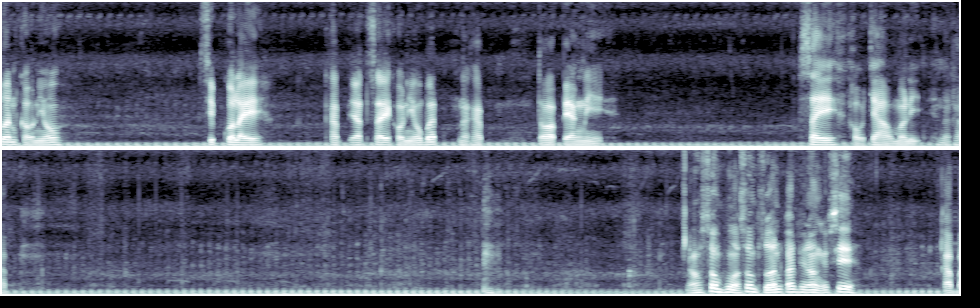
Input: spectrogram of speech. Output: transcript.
ส่วนข้าวเหนียวสิบกว่าไรครับแอดใส่ข้าวเหนียวเบิดนะครับแต่ว่าแปลงนี้ใส่ข้าวเจ้ามะลินะครับเอาส้มหัวส้มสวนกันพี่น้องเอฟซีครับ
